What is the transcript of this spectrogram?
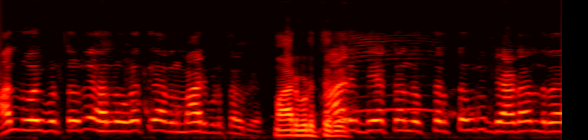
ಹಲ್ಲು ಹೋಗ್ಬಿಡ್ತಾವ್ರಿ ಅಲ್ಲಿ ಹೋಗತ್ತೆ ಅದನ್ನ ಮಾರಿ ಬಿಡ್ತಾವ್ರಿ. ಮಾರಿಬಿಡ್ತೀರಿ. ಮಾರಿ ಬೇಕಂದ್ರೆ ತರ್ತಾವ್ರಿ ಬೇಡ ಅಂದ್ರೆ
